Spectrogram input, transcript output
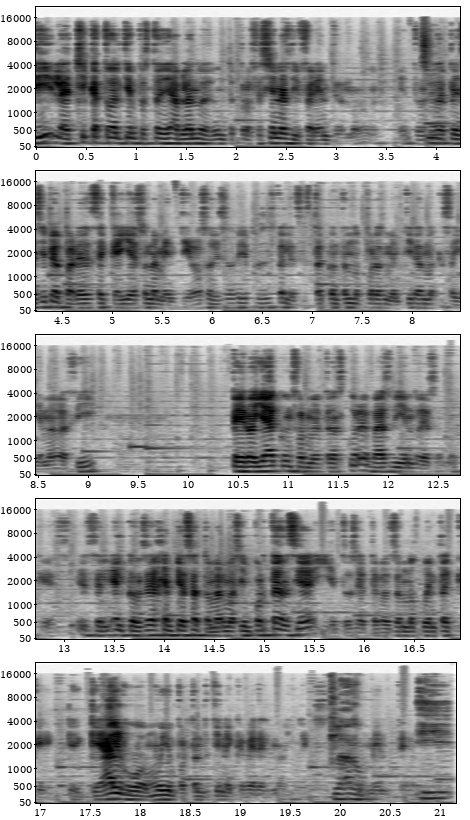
la chica todo el tiempo está hablando de, profesiones diferentes, ¿no? Entonces al principio parece que ella es una mentirosa. Dice, oye, pues esta les está contando puras mentiras, ¿no? Que se llamaba así. Pero ya conforme transcurre vas viendo eso, ¿no? Que es, el, el, consejo empieza a tomar más importancia y entonces ya te vas dando cuenta que, algo muy importante tiene que ver él, ¿no? claro. Y,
